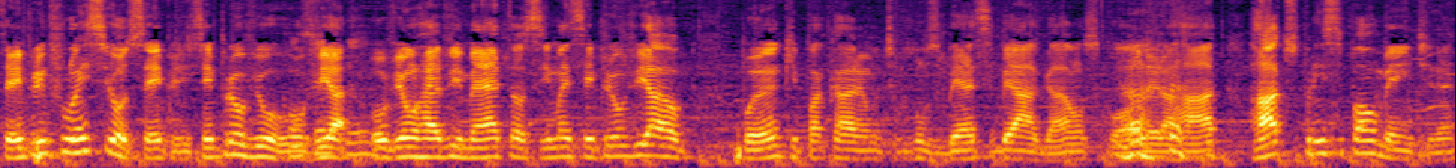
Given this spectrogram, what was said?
sempre influenciou, sempre. A gente sempre ouviu, Com ouvia, certeza. ouvia um heavy metal assim, mas sempre ouvia punk pra caramba, tipo uns BSBH, uns cólera, ratos, ratos principalmente, né?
